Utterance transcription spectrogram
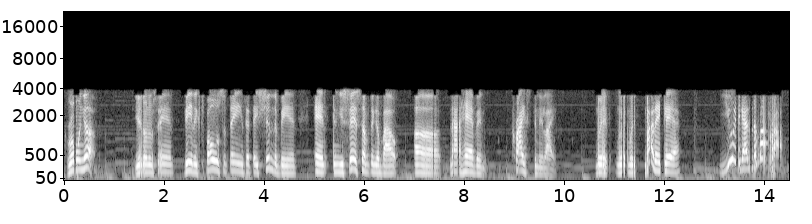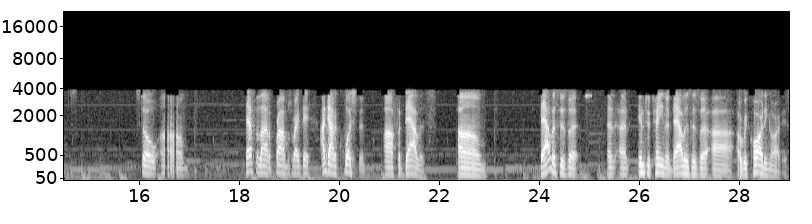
growing up. You know what I'm saying? Being exposed to things that they shouldn't have been and and you said something about uh not having Christ in their life. When when when God ain't there, you ain't got but problems. So um that's a lot of problems right there. I got a question uh for Dallas. Um Dallas is a an, an entertainer. Dallas is a uh, a recording artist.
